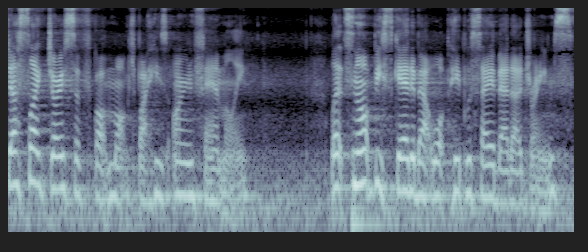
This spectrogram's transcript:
just like Joseph got mocked by his own family. Let's not be scared about what people say about our dreams.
